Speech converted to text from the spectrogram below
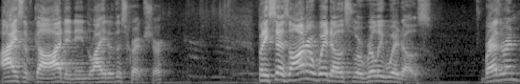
eyes of God and in light of the scripture. But he says, honor widows who are really widows. Brethren,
